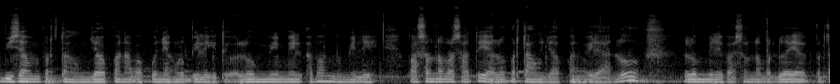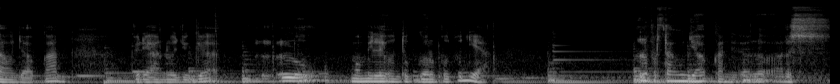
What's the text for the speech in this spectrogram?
bisa mempertanggungjawabkan apa pun yang lo pilih gitu. Lo memilih apa memilih pasal nomor satu ya lo pertanggungjawabkan pilihan lo lo memilih pasal nomor dua ya pertanggungjawabkan pilihan lo juga. Lo memilih untuk golput pun ya lo pertanggungjawabkan gitu. Lo harus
